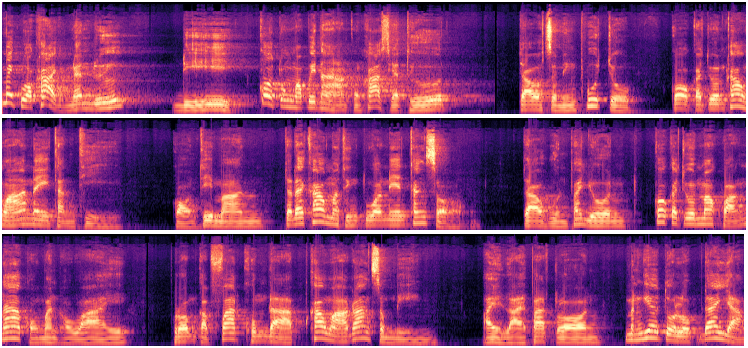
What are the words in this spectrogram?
ไม่กลัวข้าอย่างนั้นหรือ ดีก็จงมาเป็นอาหารของข้าเสียเถิด เจ้าสมิงพูดจบก็กระโจนเข้ามาในทันที ก่อนที่มันจะได้เข้ามาถึงตัวเนนทั้งสอง เจ้าหุ่นพยนต์ก็กระโจนมาขวางหน้าของมันเอาไว้ พร้อมกับฟาดคมดาบเข้ามาร่างสมิง ไอ้ลายพาดกรอนมันเงี้ยวตัวหลบได้อย่าง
